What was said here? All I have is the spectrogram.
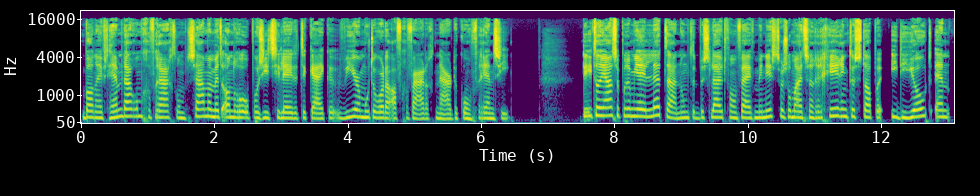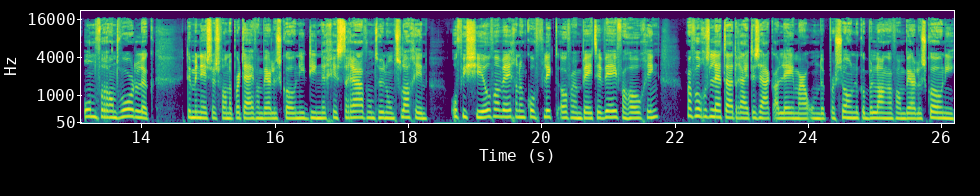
Ban heeft hem daarom gevraagd om samen met andere oppositieleden te kijken wie er moeten worden afgevaardigd naar de conferentie. De Italiaanse premier Letta noemt het besluit van vijf ministers om uit zijn regering te stappen idioot en onverantwoordelijk. De ministers van de partij van Berlusconi dienden gisteravond hun ontslag in. Officieel vanwege een conflict over een btw-verhoging, maar volgens Letta draait de zaak alleen maar om de persoonlijke belangen van Berlusconi.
